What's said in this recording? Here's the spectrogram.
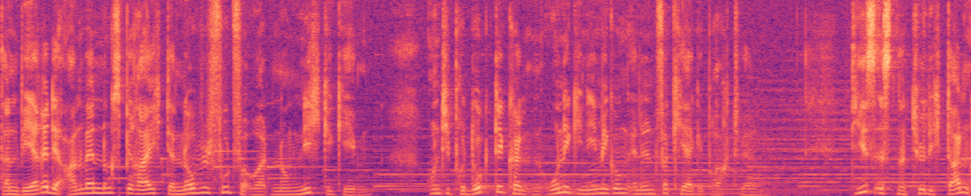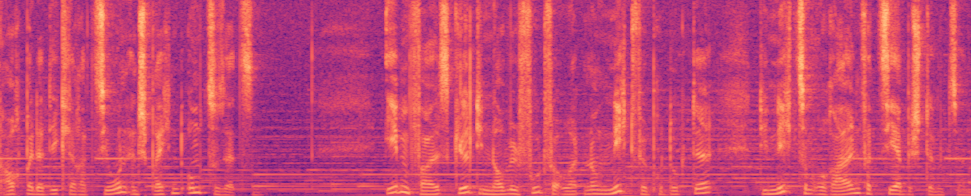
dann wäre der Anwendungsbereich der Novel Food Verordnung nicht gegeben und die Produkte könnten ohne Genehmigung in den Verkehr gebracht werden. Dies ist natürlich dann auch bei der Deklaration entsprechend umzusetzen. Ebenfalls gilt die Novel Food Verordnung nicht für Produkte, die nicht zum oralen Verzehr bestimmt sind,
